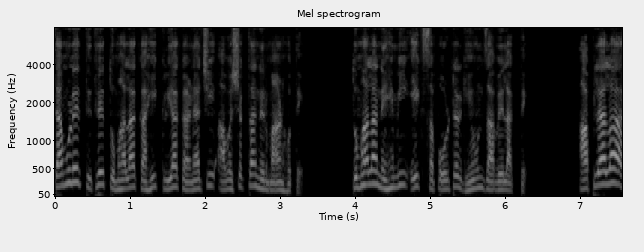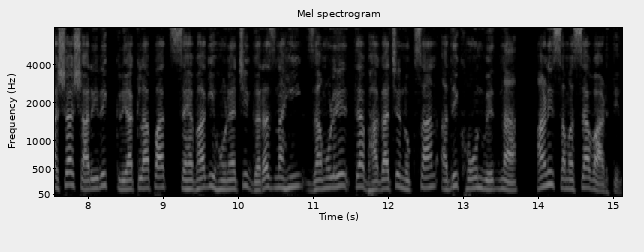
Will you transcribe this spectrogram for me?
त्यामुळे तिथे तुम्हाला काही क्रिया करण्याची आवश्यकता निर्माण होते. तुम्हाला नेहमी एक सपोर्टर घेऊन जावे लागते. आपल्याला अशा शारीरिक क्रियाकलापात सहभागी होण्याची गरज नाही ज्यामुळे त्या भागाचे नुकसान अधिक होऊन वेदना आणि समस्या वाढतील.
